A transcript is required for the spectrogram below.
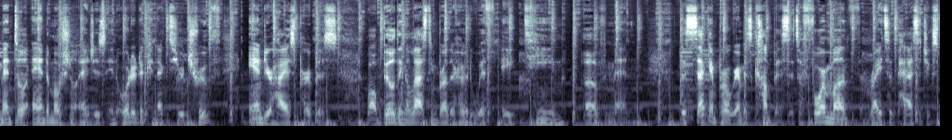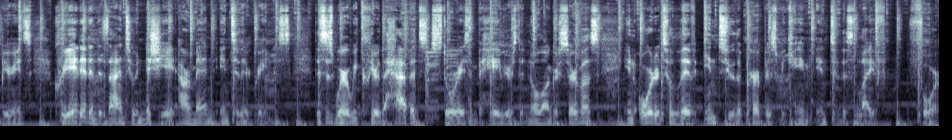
mental, and emotional edges in order to connect to your truth and your highest purpose while building a lasting brotherhood with a team of men. The second program is Compass. It's a four month rites of passage experience created and designed to initiate our men into their greatness. This is where we clear the habits, stories, and behaviors that no longer serve us in order to live into the purpose we came into this life for.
